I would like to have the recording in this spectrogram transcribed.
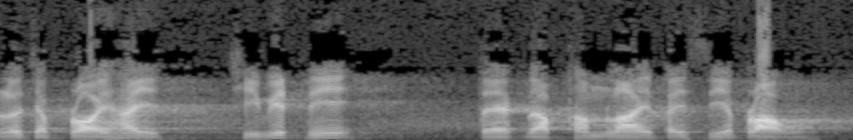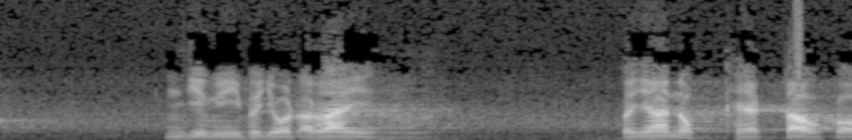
หรือจะปล่อยให้ชีวิตนี้ แตกดับทำลายไปเสียเปล่า มันจะมีประโยชน์อะไรพญานกแขกเต้าก็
